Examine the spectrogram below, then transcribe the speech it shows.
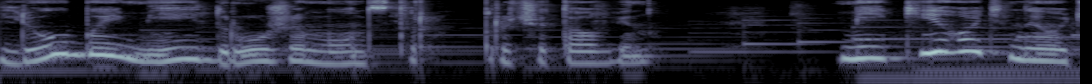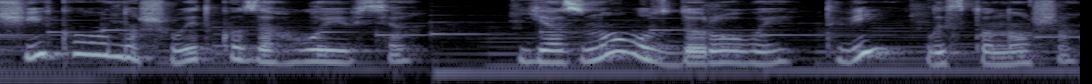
Любий мій друже монстр, прочитав він. Мій кіготь неочікувано швидко загоївся. Я знову здоровий, твій листоноша.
